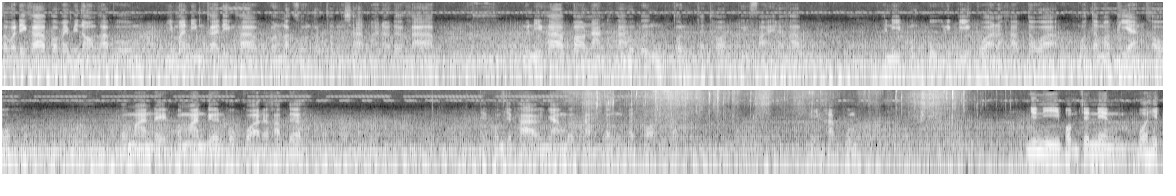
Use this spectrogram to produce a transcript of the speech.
สวัสดีครับพ่อแม่พี่น้องครับผมมีมาดินกาเด่นครับคนรักสวนรักธรรมชาติมาแล้วเด้อครับวันนี้ครับเป้าหนันข้ามาเบิ่งต้นกระท่อนปุยไฟนะครับ อันนี้ผมปลูกในปีกว่าแล้วครับ แต่ว่ามัตมาเพียนเขา ประมาณได้ประมาณเดือนกว่าๆแล้วครับ เด้อเดี๋ยวผมจะพาไปยางเบิ่งครับต้นกระท่อนครับ นี่ครับผมยี่นี่ผมจะเน้นบัวเห็ด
